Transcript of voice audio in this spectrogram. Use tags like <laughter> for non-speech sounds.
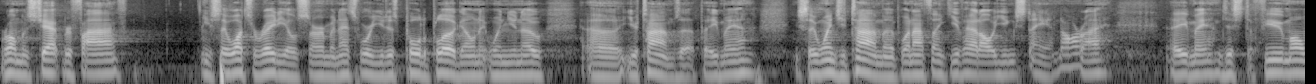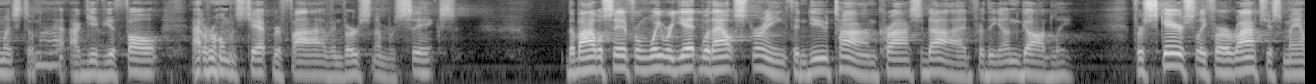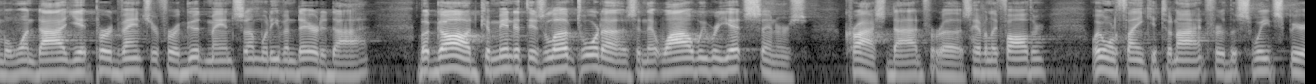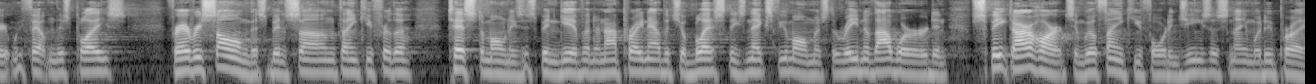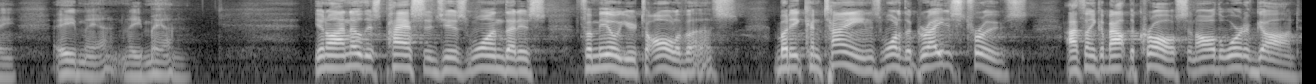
Romans chapter 5. You say, What's a radio sermon? That's where you just pull the plug on it when you know uh, your time's up. Amen. You say, When's your time up? When I think you've had all you can stand. All right. Amen. Just a few moments tonight. I'll give you a thought out of Romans chapter 5 and verse number 6. The Bible said, From we were yet without strength, in due time Christ died for the ungodly. For scarcely for a righteous man will one die, yet peradventure for a good man some would even dare to die. But God commendeth his love toward us, in that while we were yet sinners, Christ died for us. Heavenly Father, we want to thank you tonight for the sweet spirit we felt in this place for every song that's been sung. Thank you for the testimonies that's been given. And I pray now that you'll bless these next few moments, the reading of thy word, and speak to our hearts, and we'll thank you for it. In Jesus' name we do pray. Amen and amen. You know, I know this passage is one that is familiar to all of us, but it contains one of the greatest truths, I think, about the cross and all the Word of God.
